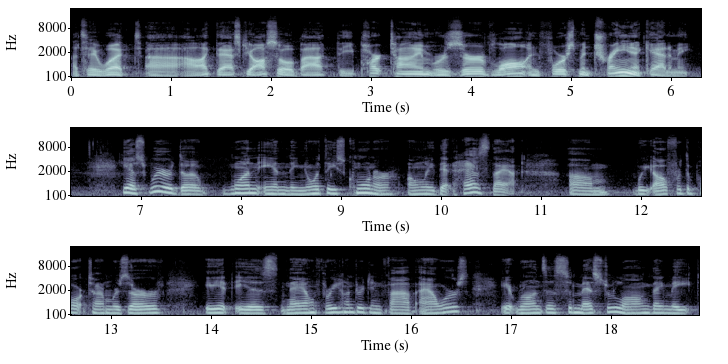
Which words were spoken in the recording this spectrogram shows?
I'll tell you what, uh, I'd like to ask you also about the part time Reserve Law Enforcement Training Academy. Yes, we're the one in the northeast corner only that has that. Um, we offer the part time reserve. It is now 305 hours. It runs a semester long. They meet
